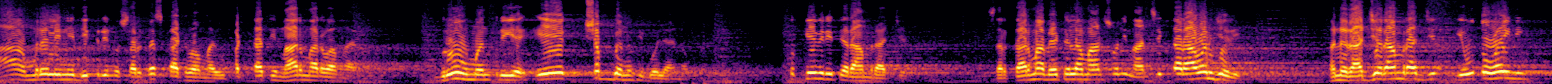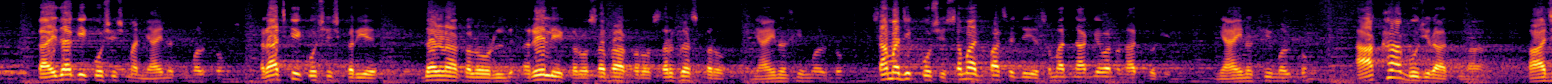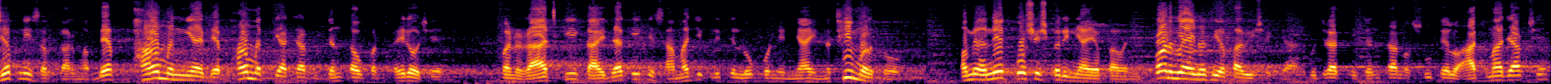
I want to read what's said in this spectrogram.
આ અમરેલીની દીકરીનું સરઘસ કાઢવામાં આવ્યું, પટ્ટાથી માર મારવામાં આવ્યો. ગૃહમંત્રીએ એક શબ્દ નથી બોલ્યા તો કેવી રીતે રામ રાજ્ય? સરકારમાં બેઠેલા માણસોની માનસિકતા રાવણ જેવી. અને રાજ્ય રામ રાજ્ય, એવું તો હોય નહીં. કાયદાકી કોશિશમાં ન્યાય નથી મળતો. રાજકીય કોશિશ કરીએ, ધરણા કરો, રેલી કરો, સભા કરો, સરઘસ કરો, ન્યાય નથી મળતો. સામાજિક કોશિશ, સમાજ પાસે જઈએ, સમાજના આગેવાનો નાથ જોડીએ, ન્યાય નથી મળતો. આખા ગુજરાતમાં ભાજપની સરકારમાં બેફામ અન્યાય બેફામ અત્યાચાર જનતા ઉપર થઈ રહ્યો છે. પણ રાજકીય, કાયદાકીય કે સામાજિક રીતે લોકોને ન્યાય નથી મળતો. અમે અનેક કોશિશ કરી ન્યાય અપાવવાની, પણ ન્યાય નથી અપાવી શક્યા. ગુજરાતની જનતાનો સૂતેલો આત્મા જાગશે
